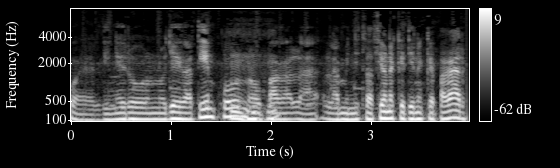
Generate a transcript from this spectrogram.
pues el dinero no llega a tiempo, no paga las administraciones que tienen que pagar,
